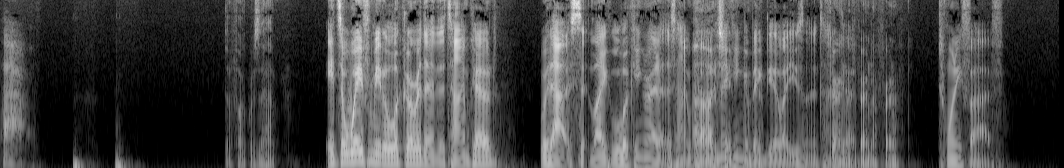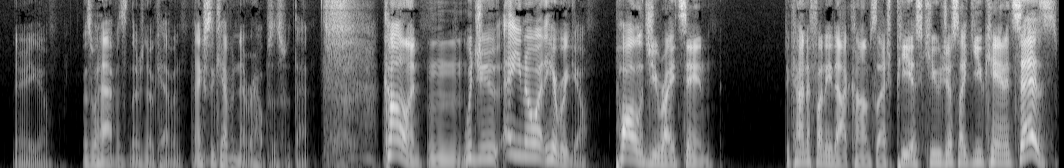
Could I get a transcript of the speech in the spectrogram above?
pow. The fuck was that? It's a way for me to look over there at the time code without like looking right at the time Oh, code I and see. making a big deal about using the time Fair code. enough. Fair enough. Fair enough. 25. There you go. That's what happens when there's no Kevin. Actually, Kevin never helps us with that. Colin, Mm. would you, hey, you know what? Here we go. Apology writes in to kindafunny.com slash PSQ just like you can and says,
